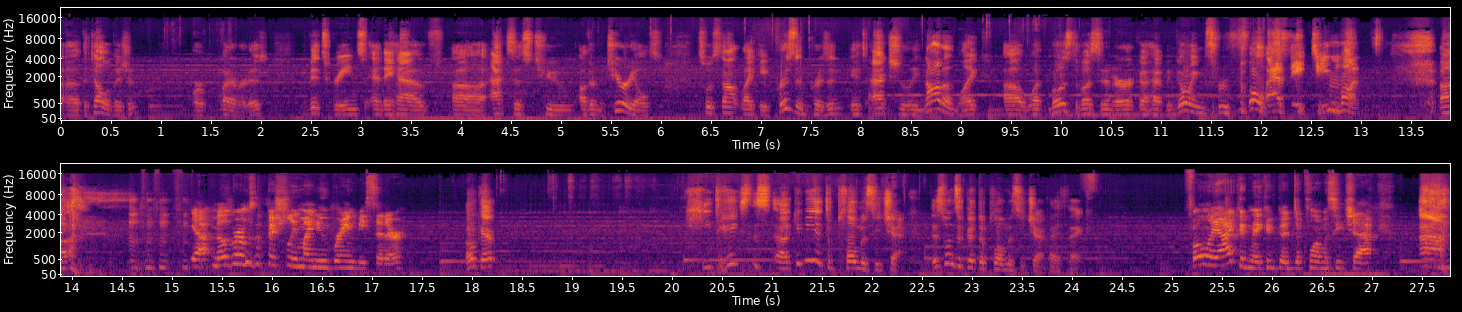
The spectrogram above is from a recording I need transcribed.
uh, the television or whatever it is. vid screens and they have uh, access to other materials. So it's not like a prison prison. It's actually not unlike uh, what most of us in America have been going through for the last 18 months. Uh, Yeah, Milgram's officially my new brain sitter. okay. He takes this. Uh, give me a diplomacy check. This one's a good diplomacy check, I think. If only I could make a good diplomacy check. Ah,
